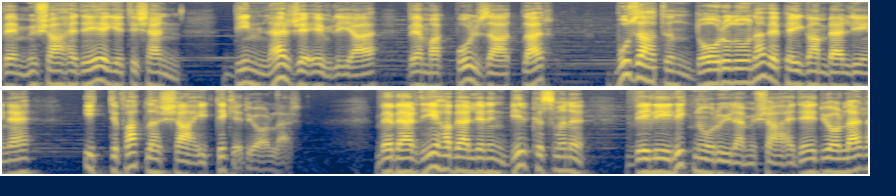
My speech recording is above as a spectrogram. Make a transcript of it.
ve müşahedeye yetişen binlerce evliya ve makbul zatlar bu zatın doğruluğuna ve peygamberliğine ittifakla şahitlik ediyorlar. Ve verdiği haberlerin bir kısmını velilik nuruyla müşahede ediyorlar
